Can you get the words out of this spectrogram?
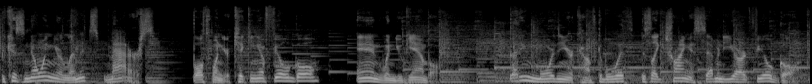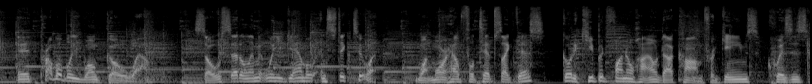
Because knowing your limits matters, both when you're kicking a field goal and when you gamble. Betting more than you're comfortable with is like trying a 70 yard field goal. It probably won't go well. So set a limit when you gamble and stick to it. Want more helpful tips like this? Go to keepitfunohio.com for games, quizzes,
